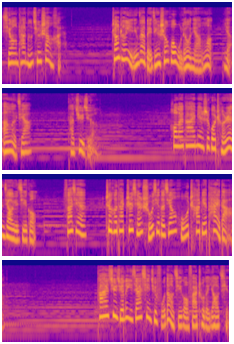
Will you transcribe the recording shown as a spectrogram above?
希望他能去上海。张成已经在北京生活五六年了，也安了家，他拒绝了。后来他还面试过成人教育机构，发现这和他之前熟悉的江湖差别太大了。他还拒绝了一家兴趣辅导机构发出的邀请，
